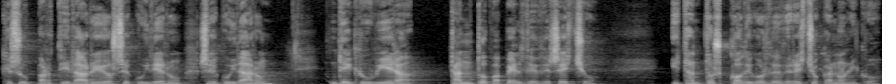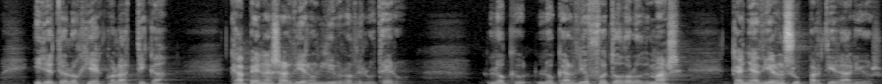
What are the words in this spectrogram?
que sus partidarios se cuidaron, se cuidaron de que hubiera tanto papel de desecho y tantos códigos de derecho canónico y de teología escolástica que apenas ardieron libros de Lutero. Lo que, lo que ardió fue todo lo demás que añadieron sus partidarios.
